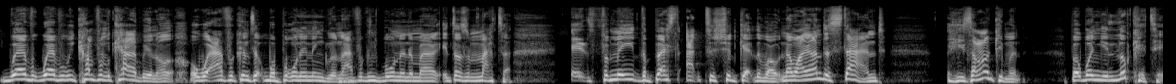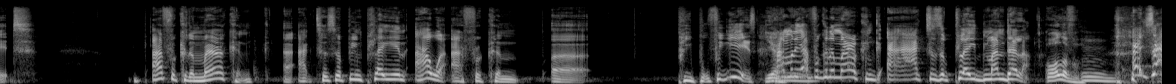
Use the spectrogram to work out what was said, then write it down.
wherever wherever we come from, the Caribbean, or, or we're Africans that were born in England, Mm-hmm. Africans born in America. It doesn't matter. It's for me, the best actor should get the role. Now, I understand his argument, but when you look at it, African American actors have been playing our African uh, people for years. Yeah. How many African American actors have played Mandela? All of them. Exactly,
